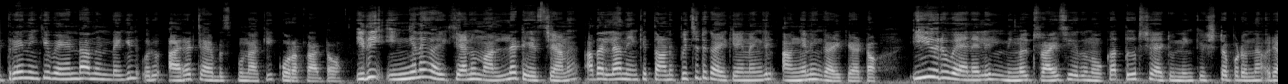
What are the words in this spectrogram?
ഇത്രയും നിങ്ങൾക്ക് വേണ്ടാന്നുണ്ടെങ്കിൽ ഒരു അര ടേബിൾ സ്പൂൺ ആക്കി കുറക്കാട്ടോ ഇത് ഇങ്ങനെ കഴിക്കാനും നല്ല ടേസ്റ്റിയാണ് അതല്ല നിങ്ങൾക്ക് തണുപ്പിച്ചിട്ട് കഴിക്കണമെങ്കിൽ അങ്ങനെയും കഴിക്കാം കേട്ടോ. ഈ ഒരു വേനലിൽ നിങ്ങൾ ട്രൈ ചെയ്ത് നോക്കുക. തീർച്ചയായിട്ടും നിങ്ങൾക്ക് ഇഷ്ടപ്പെടുന്ന ഒരു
